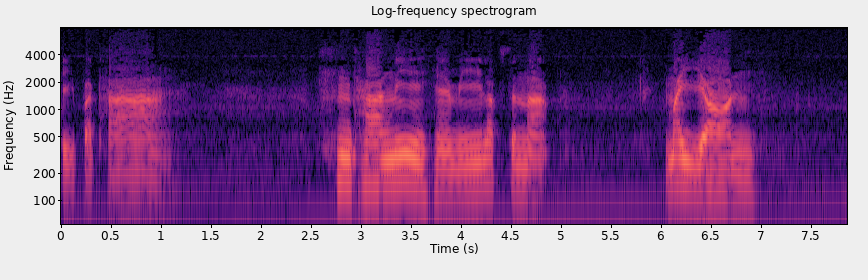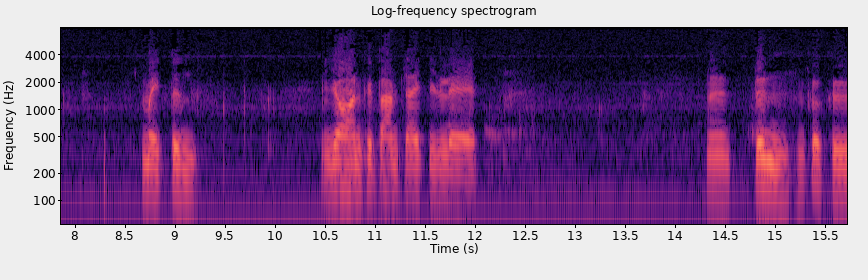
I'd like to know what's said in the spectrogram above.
ฏิปทา ทางนี้มีลักษณะ ไม่ย่อน ไม่ตึงย่อนคือตามใจกิเลสตึงก็คือ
